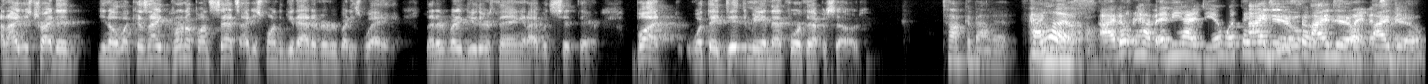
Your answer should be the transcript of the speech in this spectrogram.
And I just tried to, you know, because I had grown up on sets, I just wanted to get out of everybody's way, let everybody do their thing, and I would sit there. But what they did to me in that fourth episode, Talk about it. Tell I us. I don't have any idea what they I did to do. so I do. explain it I me. do.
